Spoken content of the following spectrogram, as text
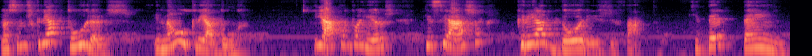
Nós somos criaturas e não o Criador. E há companheiros que se acham criadores de fato, que detêm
